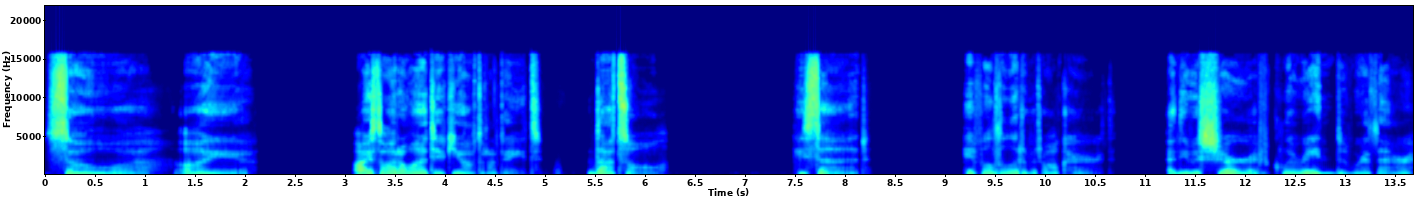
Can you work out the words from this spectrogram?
So, uh, I. I thought I want to take you out on a date. That's all. He said. He felt a little bit awkward, and he was sure if Clorinde were there,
